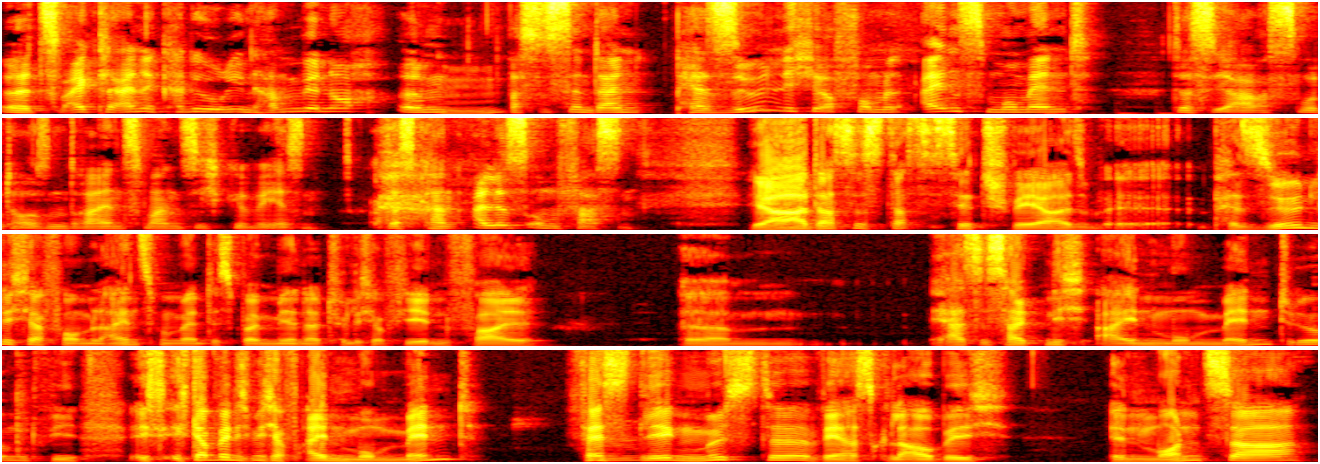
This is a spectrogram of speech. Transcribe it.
äh, zwei kleine Kategorien haben wir noch. Ähm, mhm. Was ist denn dein persönlicher Formel 1 Moment des Jahres 2023 gewesen? Das kann alles umfassen. Ja, das ist, das ist jetzt schwer. Also äh, persönlicher Formel 1 Moment ist bei mir natürlich auf jeden Fall. Ähm, ja, es ist halt nicht ein Moment irgendwie. Ich, ich glaube, wenn ich mich auf einen Moment mhm. festlegen mhm. müsste, wäre es, glaube ich, in Monza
